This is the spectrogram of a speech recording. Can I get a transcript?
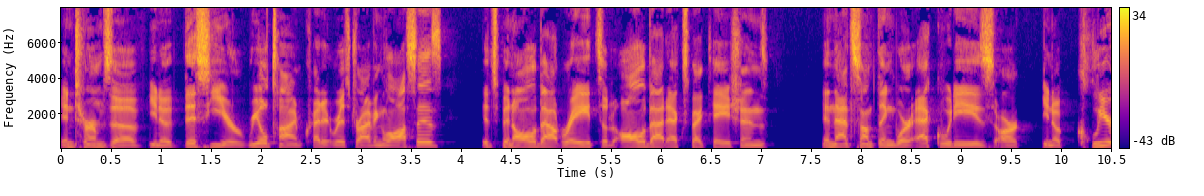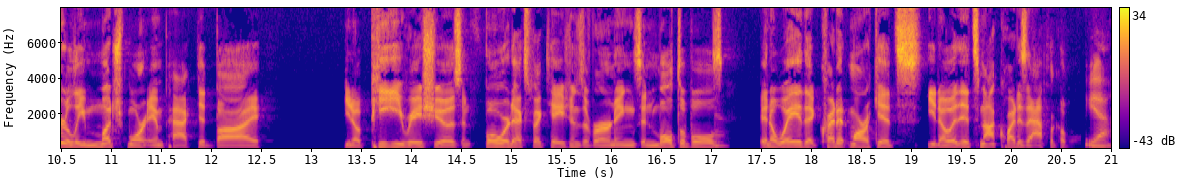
in terms of, you know, this year, real time credit risk driving losses. It's been all about rates and all about expectations. And that's something where equities are, you know, clearly much more impacted by, you know, PE ratios and forward expectations of earnings and multiples. Yeah in a way that credit markets, you know, it's not quite as applicable. Yeah.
